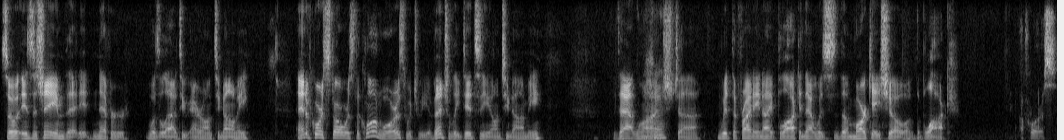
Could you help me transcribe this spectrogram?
So it's a shame that it never was allowed to air on Toonami. And of course, Star Wars The Clone Wars, which we eventually did see on Toonami. That launched uh, with the Friday night block, and that was the Marque show of the block. Of course.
